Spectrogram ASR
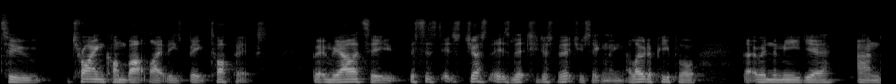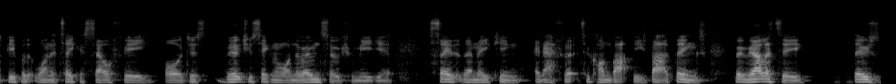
to try and combat like these big topics. But in reality, this is it's just it's literally just virtue signaling. A load of people that are in the media and people that want to take a selfie or just virtue signal on their own social media say that they're making an effort to combat these bad things. But in reality, those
